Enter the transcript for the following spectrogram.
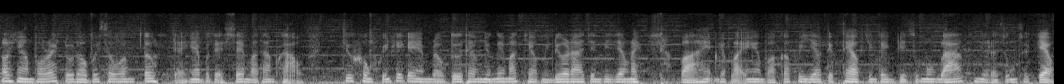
Nottingham Forest đối đầu với Southampton để anh em có thể xem và tham khảo, chứ không khuyến khích anh em đầu tư theo những cái mã kèo mình đưa ra trên video này. Và hẹn gặp lại anh em vào các video tiếp theo trên kênh Việt Dũng bóng đá cũng như là Dũng soi kèo.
